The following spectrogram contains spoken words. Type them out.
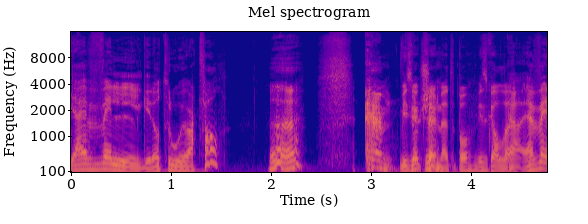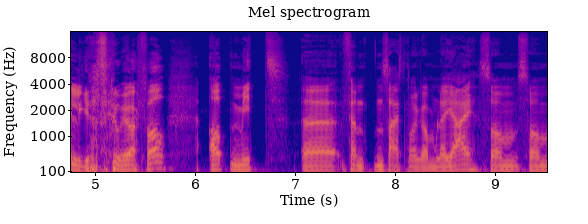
jeg velger å tro, i hvert fall Vi skal klemme etterpå. Vi skal det. ja, jeg velger å tro i hvert fall at mitt eh, 15-16 år gamle jeg, som, som,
